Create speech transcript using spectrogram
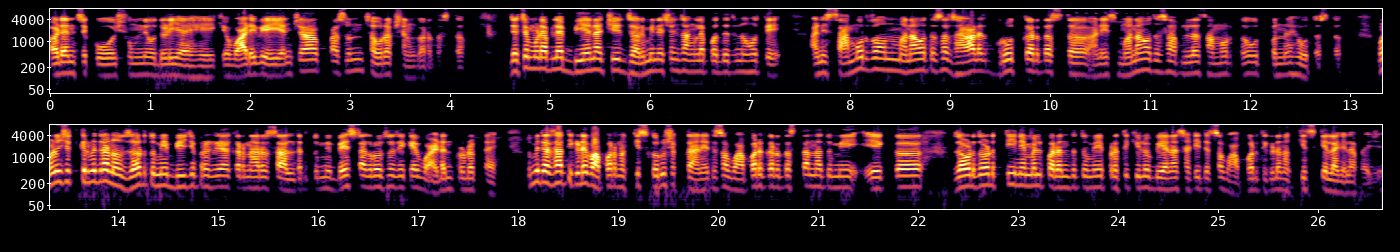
अड्यांचे कोश हुमणे उधळी आहे किंवा वाडवे यांच्यापासून संरक्षण करत असतं. ज्याच्यामुळे आपल्या बियाण्याची जर्मिनेशन चांगल्या पद्धतीने होते आणि समोर जाऊन म्हणावं तसं झाड ग्रोथ करत असतं आणि म्हणावं तसं आपल्याला समोरचं उत्पन्न हे होत असतं. म्हणून शेतकरी मित्रांनो जर तुम्ही बीज प्रक्रिया करणार असाल तर तुम्ही बेस्ट अग्रोचं जे काही वार्डन प्रोडक्ट आहे तुम्ही त्याचा तिकडे वापर नक्कीच करू शकता आणि त्याचा वापर करत असताना तुम्ही एक जवळजवळ तीन एम एल पर्यंत तुम्ही प्रति किलो बियाण्यासाठी त्याचा वापर तिकडे नक्कीच केला गेला पाहिजे.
